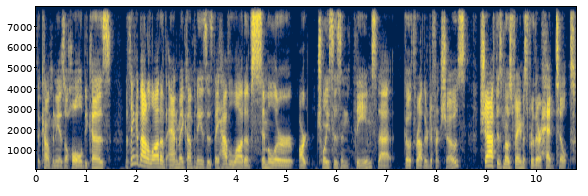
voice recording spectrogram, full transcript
the company as a whole because the thing about a lot of anime companies is they have a lot of similar art choices and themes that go throughout their different shows. Shaft is most famous for their head tilt.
